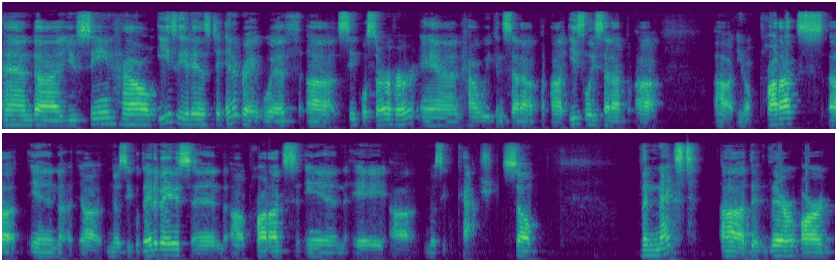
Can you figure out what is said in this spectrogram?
And uh, you've seen how easy it is to integrate with uh, SQL Server and how we can set up uh, easily set up uh, uh, you know products in NoSQL database and products in a NoSQL cache. So the next th there are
